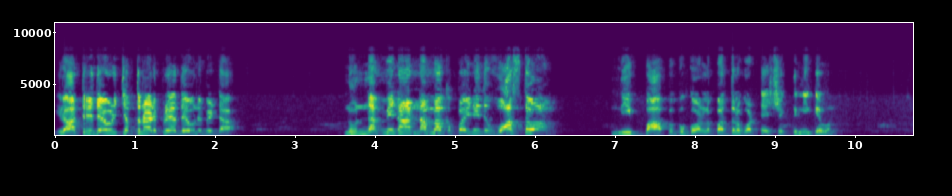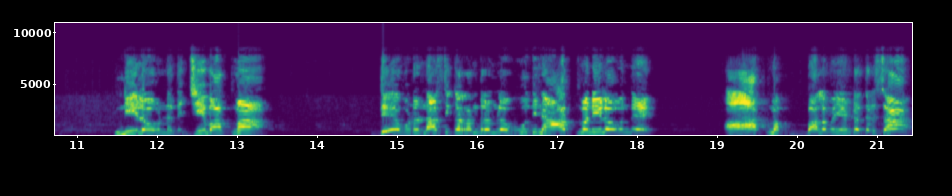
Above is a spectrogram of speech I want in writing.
ఈ రాత్రి దేవుడు చెప్తున్నాడు ప్రియ దేవుని బిడ్డ నువ్వు నమ్మినా నమ్మకపోయినది వాస్తవం. నీ పాపపు గోడల బద్దలు కొట్టే శక్తి నీకే ఉంది. నీలో ఉన్నది జీవాత్మ. దేవుడు నాసిక రంధ్రంలో ఊదిన ఆత్మ నీలో ఉంది. ఆ ఆత్మ బలం ఏంటో తెలుసా?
